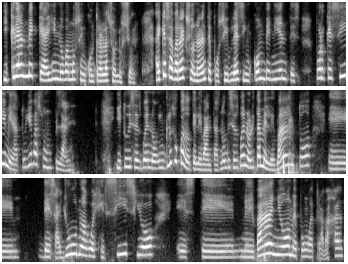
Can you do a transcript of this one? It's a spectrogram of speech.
Y créanme que ahí no vamos a encontrar la solución. Hay que saber reaccionar ante posibles inconvenientes, porque sí, mira, tú llevas un plan, y tú dices, bueno, incluso cuando te levantas, ¿no? Dices, bueno, ahorita me levanto, eh, desayuno, hago ejercicio, este, me baño, me pongo a trabajar.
